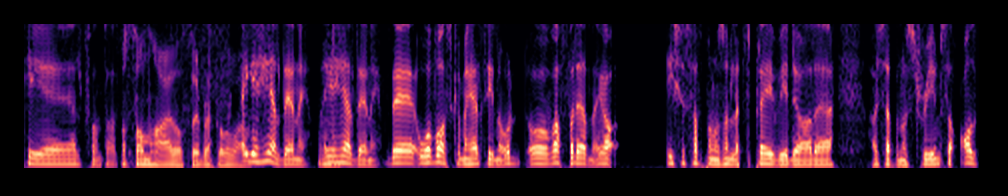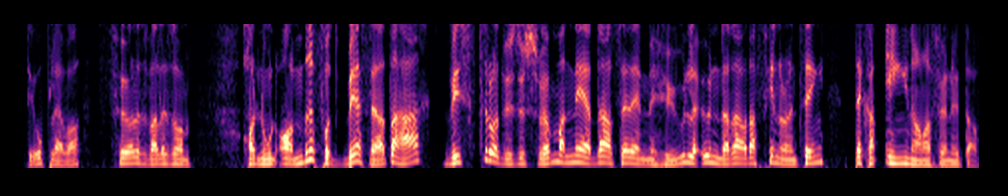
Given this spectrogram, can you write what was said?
helt fantastisk. Og sånn har jeg det også i Breath of the Wild. Jeg er helt enig. Jeg er Mm. helt enig. Det overrasker meg hele tiden. Og, og hvert det jeg har ikke sett på noen sånn Let's Play-videoer det. Har ikke sett på noen streams. Så alt jeg opplever, føles veldig sånn Har noen andre fått med seg dette her? Visste du at hvis du svømmer ned der, så er det en hule under der, og der finner du en ting? Det kan ingen andre ha funnet ut av.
